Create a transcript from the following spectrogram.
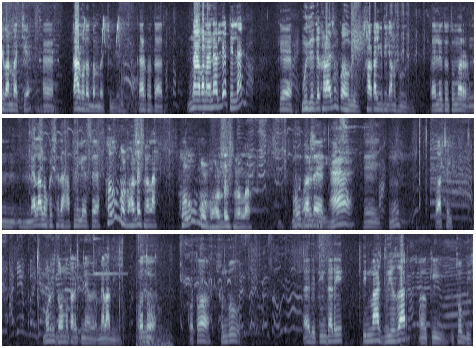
যে বানবাচ্ছে হ্যাঁ। কার কথা বানবাচ্ছিল? কার কথা না বানায় না লাইন? কে? মুই যে খাড়া আছো কয় হবি? সরকার থেকে কাম শুরু করবি তাহলে তো তোমার মেলা লোকের সাথে হাত মিলিয়েছে। হৌ মোর ভল্টেজ মেলা। হৌ মোর ভল্টেজ মেলা। বহুত ও ভালো সেই, হ্যাঁ এই হুম ও আছে মোর ভি জন্ম তারিখ নিয়ে মেলা দিন? কত? কত? শুনবু? এই যে তিন তারিখ তিন মাস দুই হাজার কি চব্বিশ।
